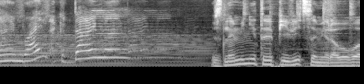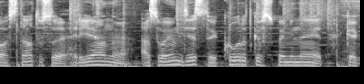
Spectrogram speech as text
Shine bright like a diamond. Знаменитая певица мирового статуса Риана о своем детстве коротко вспоминает, как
